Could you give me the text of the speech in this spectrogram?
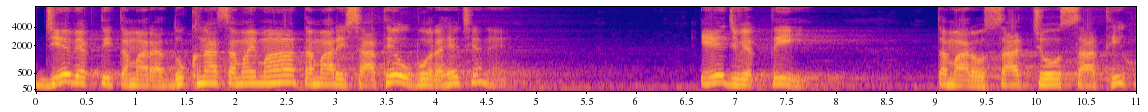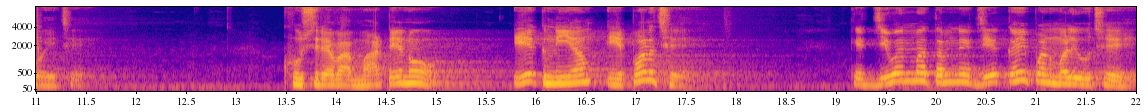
જે વ્યક્તિ તમારા દુઃખના સમયમાં તમારી સાથે ઊભો રહે છે ને, એ જ વ્યક્તિ તમારો સાચો સાથી હોય છે. ખુશ રહેવા માટેનો એક નિયમ એ પણ છે કે જીવનમાં તમને જે કંઈ પણ મળ્યું છે,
